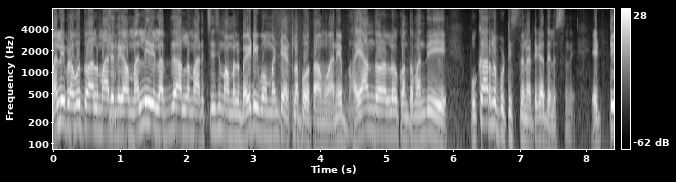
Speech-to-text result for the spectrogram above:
మళ్ళీ ప్రభుత్వాలు మారిందిగా మళ్ళీ లబ్ధిదారులు మార్చేసి మమ్మల్ని బయటికి పొమ్మంటే ఎట్లా పోతాము అనే భయాందోళనలో కొంతమంది పుకార్లు పుట్టిస్తున్నట్టుగా తెలుస్తుంది. ఎట్టి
